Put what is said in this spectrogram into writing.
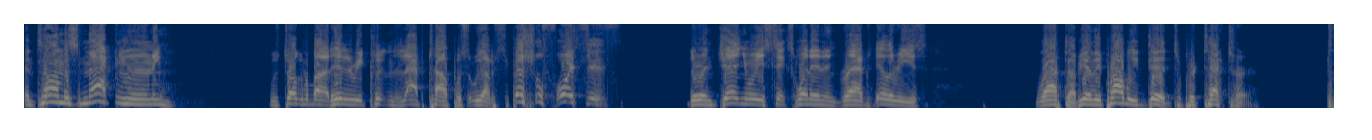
And Thomas McInerney was talking about Hillary Clinton's laptop. Was we got special forces during January 6th went in and grabbed Hillary's laptop. Yeah, they probably did to protect her.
